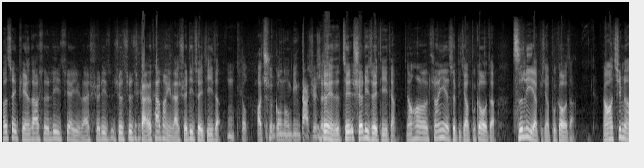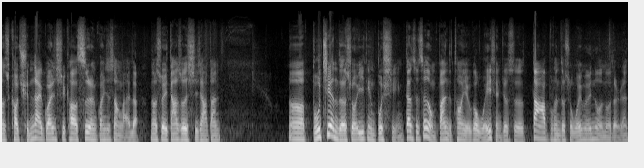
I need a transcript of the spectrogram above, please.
而这批人，他是历届以来学历就就是改革开放以来学历最低的，嗯，都好几个工农兵大学生，对，这学历最低的，然后专业是比较不够的，资历也比较不够的，然后基本上是靠裙带关系、靠私人关系上来的，那所以大家说是习家班，呃，不见得说一定不行，但是这种班子通常有个危险，就是大部分都是唯唯诺诺的人。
